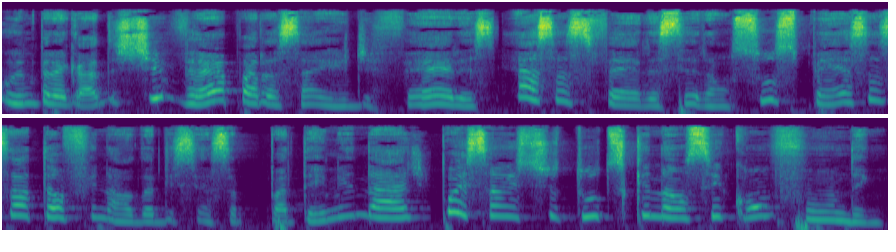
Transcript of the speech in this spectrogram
o empregado estiver para sair de férias, essas férias serão suspensas até o final da licença paternidade, pois são institutos que não se confundem.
